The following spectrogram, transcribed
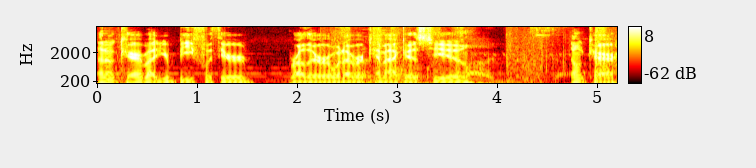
I don't care about your beef with your brother or whatever Kemak is to you. Don't care.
